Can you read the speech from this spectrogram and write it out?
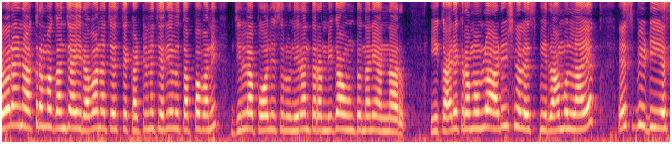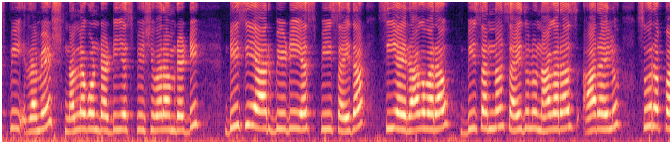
ఎవరైనా అక్రమ గంజాయి రవాణా చేస్తే కఠిన చర్యలు తప్పవని జిల్లా పోలీసులు నిరంతరం నిఘా ఉంటుందని అన్నారు. ఈ కార్యక్రమంలో additional SP Ramul Nayak SP DSP Ramesh Nalgonda DSP Shivaram Reddy డీసీఆర్బీడీ ఎస్పీ సైదా సిఐ రాఘవరావు బీసన్న సైదులు నాగరాజ్ ఆర్ఐలు సూరప్ప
